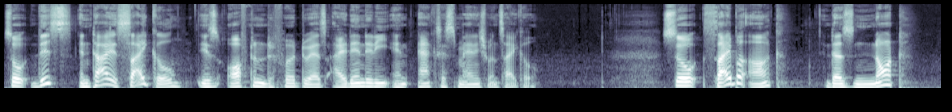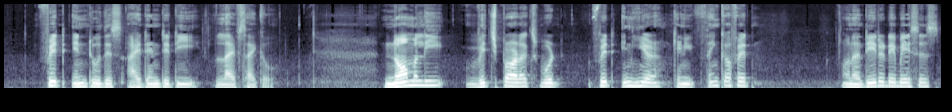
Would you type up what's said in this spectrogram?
So this entire cycle is often referred to as identity and access management cycle. So CyberArk does not fit into this identity lifecycle. Normally, which products would fit in here? Can you think of it on a day-to-day -day basis?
